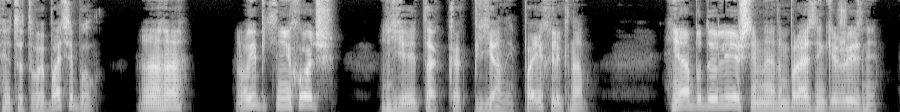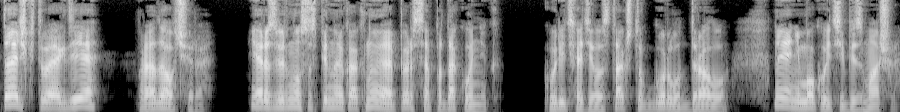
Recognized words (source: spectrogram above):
«Это твой батя был?» «Ага. Выпить не хочешь?» «Я и так, как пьяный. Поехали к нам». «Я буду лишним на этом празднике жизни. Тачка твоя где?» «Продал вчера». Я развернулся спиной к окну и оперся о подоконник. Курить хотелось так, что горло драло, но я не мог уйти без Маши.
